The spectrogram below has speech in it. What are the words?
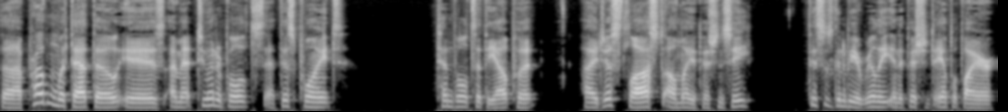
The problem with that though is I'm at 200 volts at this point, 10 volts at the output. I just lost all my efficiency. This is going to be a really inefficient amplifier.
